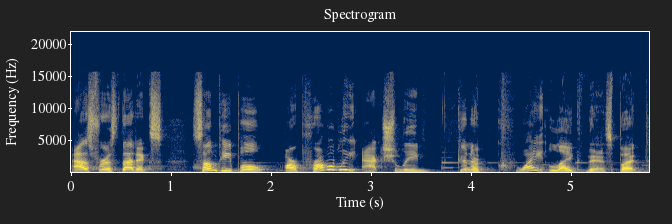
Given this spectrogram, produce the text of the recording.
As for aesthetics, some people are probably actually gonna quite like this, but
